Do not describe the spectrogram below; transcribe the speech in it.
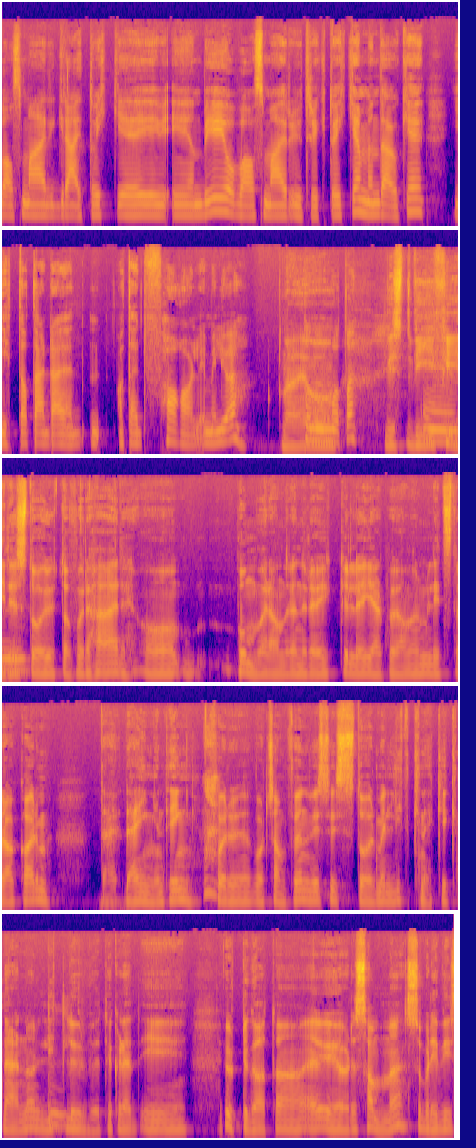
hva som er greit og ikke i, i, en by, og hva som er utrygt og ikke. Men det er jo ikke gitt at det er, at det er et farlig miljø. Nei, på noen måte. Hvis vi fire um, står utafor her og bommer hverandre en røyk eller hjelper hverandre med litt strak arm, det er, det er, ingenting for vårt samfunn. Hvis vi står med litt knekk i knærne og litt mm. lurvete kledd i Urtegata og eh, gjør det samme, så blir vi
